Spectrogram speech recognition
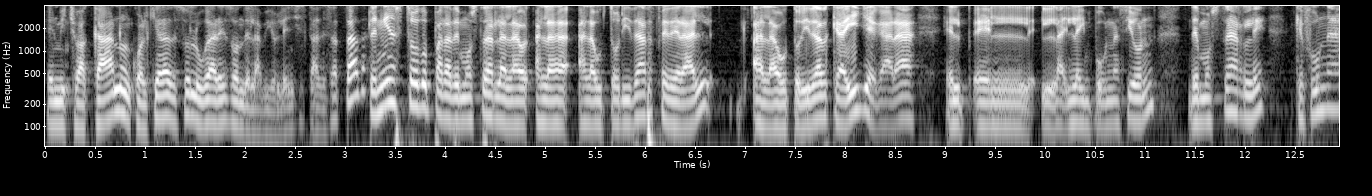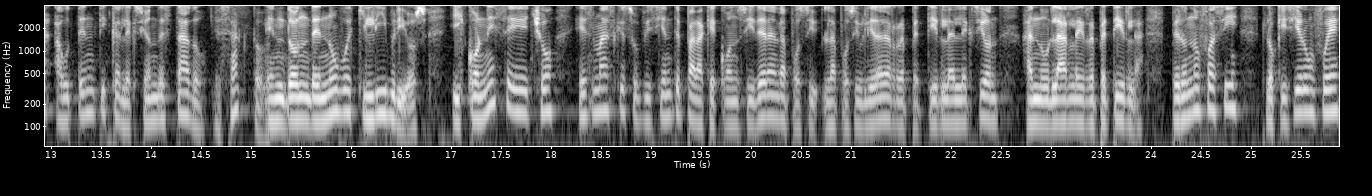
en Michoacán o en cualquiera de esos lugares donde la violencia está desatada. Tenías todo para demostrarle a la, a la- a la autoridad federal, a la autoridad que ahí llegará el- el- la, la impugnación, demostrarle que fue una auténtica elección de Estado. Exacto. en donde no hubo equilibrios y con ese hecho es más que suficiente para que consideren la, posi- la posibilidad de repetir la elección, anularla y repetirla. Pero no fue así. Lo que hicieron fue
